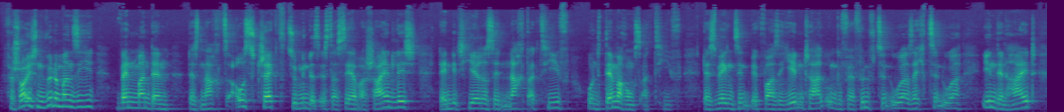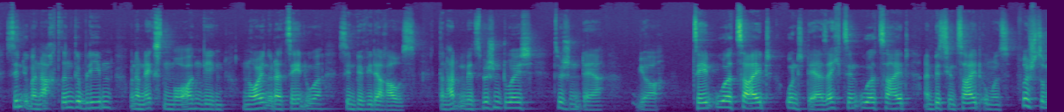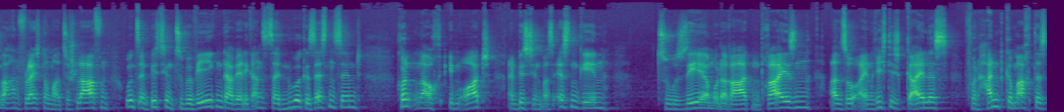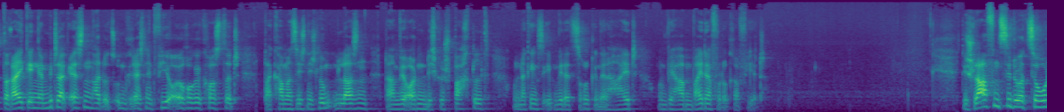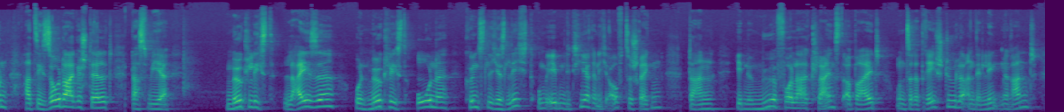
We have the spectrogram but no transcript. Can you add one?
Verscheuchen würde man sie, wenn man denn des Nachts auscheckt, zumindest ist das sehr wahrscheinlich, denn die Tiere sind nachtaktiv und dämmerungsaktiv. Deswegen sind wir quasi jeden Tag ungefähr 15 Uhr, 16 Uhr in den Heid, sind über Nacht drin geblieben und am nächsten Morgen gegen 9 oder 10 Uhr sind wir wieder raus. Dann hatten wir zwischendurch zwischen der ja, 10 Uhr Zeit und der 16 Uhr Zeit ein bisschen Zeit, um uns frisch zu machen, vielleicht nochmal zu schlafen, uns ein bisschen zu bewegen, da wir die ganze Zeit nur gesessen sind, konnten auch im Ort ein bisschen was essen gehen, zu sehr moderaten Preisen. Also ein richtig geiles, von Hand gemachtes Dreigänge Mittagessen hat uns umgerechnet 4 Euro gekostet. Da kann man sich nicht lumpen lassen. Da haben wir ordentlich gespachtelt und dann ging es eben wieder zurück in den Hyde und wir haben weiter fotografiert. Die Schlafenssituation hat sich so dargestellt, dass wir möglichst leise und möglichst ohne künstliches Licht, um eben die Tiere nicht aufzuschrecken, dann in mühevoller Kleinstarbeit unsere Drehstühle an den linken Rand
